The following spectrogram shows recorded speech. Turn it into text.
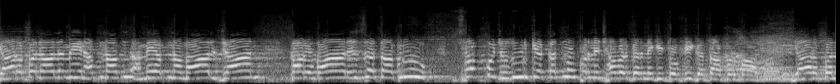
यारबल आलमीन अपना हमें अपना माल जान कारोबार इज़्ज़त इज़्ज़त आबरू सब कुछ हजूर के कदमों पर निछावर करने की तोफी अता फरमा। या रब्बल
